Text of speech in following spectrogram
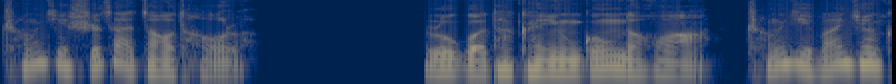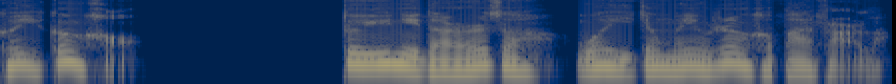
成绩实在糟透了。如果他肯用功的话，成绩完全可以更好。对于你的儿子，我已经没有任何办法了。”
